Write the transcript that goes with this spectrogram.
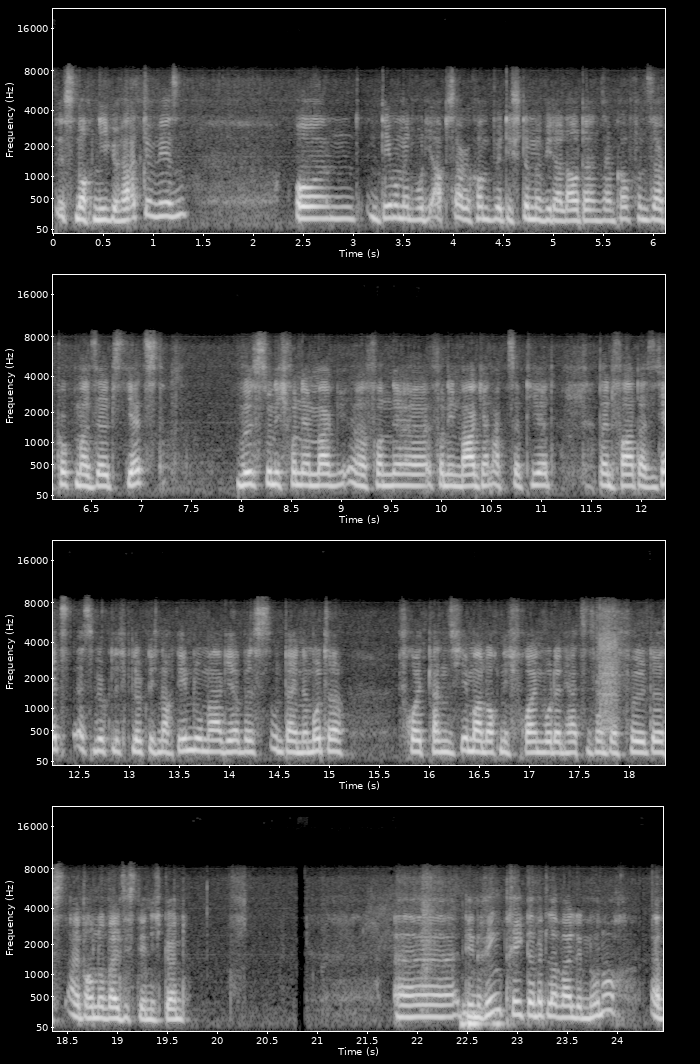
ist noch nie gehört gewesen. Und in dem Moment, wo die Absage kommt, wird die Stimme wieder lauter in seinem Kopf und sagt, guck mal, selbst jetzt willst du nicht von, der Magie, äh, von, der, von den Magiern akzeptiert. Dein Vater ist jetzt erst wirklich glücklich, nachdem du Magier bist. Und deine Mutter, Freud, kann sich immer noch nicht freuen, wo dein Herzenswunsch erfüllt ist. Einfach nur, weil sie es dir nicht gönnt. Äh, den Ring trägt er mittlerweile nur noch. Er,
